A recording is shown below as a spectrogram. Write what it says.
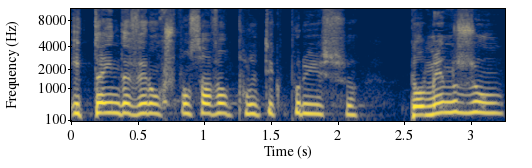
E tem de haver um responsável político por isso. Pelo menos um.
